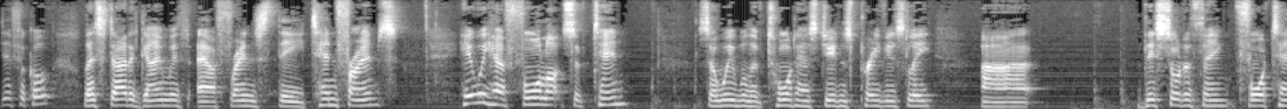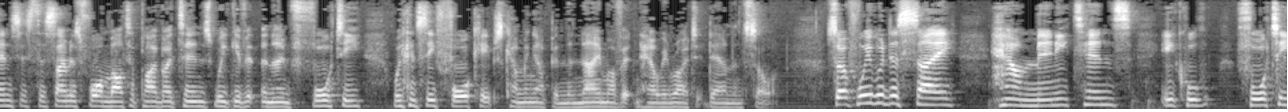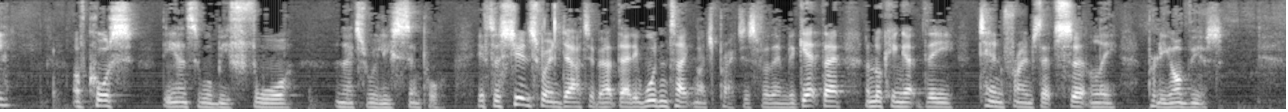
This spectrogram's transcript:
difficult. Let's start again with our friends the 10 frames. Here we have four lots of 10. So we will have taught our students previously uh, this sort of thing. Four tens is the same as four multiplied by tens. We give it the name 40. We can see four keeps coming up in the name of it and how we write it down and so on. So if we were to say how many tens equal 40, of course the answer will be 4 and that's really simple. If the students were in doubt about that, it wouldn't take much practice for them to get that, and looking at the 10 frames, that's certainly pretty obvious.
